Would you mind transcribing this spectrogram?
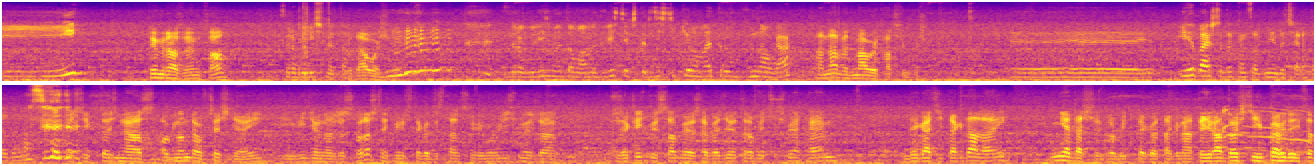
I Tym razem co? Zrobiliśmy to. Udało się. Zrobiliśmy to, mamy 240 km w nogach. A nawet mały haczyk wyszedł. Yy, I chyba jeszcze do końca nie dociera to do nas. Jeśli ktoś nas oglądał wcześniej i widział nasz zeszłoroczny film z tego dystansu i mówiliśmy, że przyrzekliśmy sobie, że będziemy to robić z uśmiechem, biegać i tak dalej, nie da się zrobić tego tak na tej radości i pełnej, co,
